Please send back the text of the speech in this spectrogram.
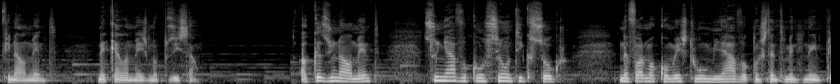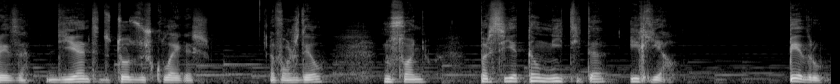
finalmente, naquela mesma posição. Ocasionalmente, sonhava com o seu antigo sogro, na forma como este o humilhava constantemente na empresa, diante de todos os colegas. A voz dele, no sonho, parecia tão nítida e real. Pedro,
